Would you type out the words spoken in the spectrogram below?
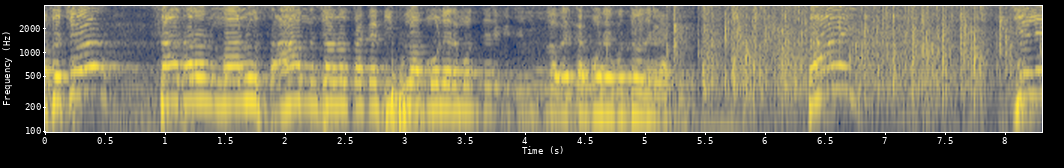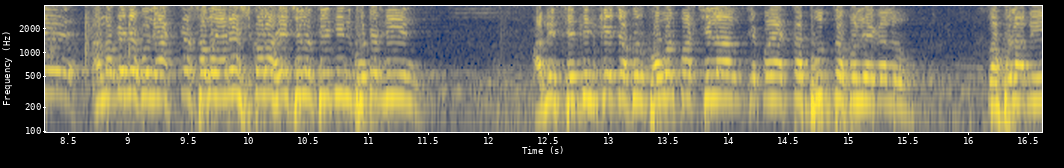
অথচ সাধারণ মানুষ, আম জনতাকে বিপ্লব মনের মধ্যে রেখেছে, বিপ্লবের মনের মধ্যে ওদের কাছে। তাই জেলে আমাকে যখন একটা সময় অ্যারেস্ট করা হয়েছিল সেই দিন ভোটের দিন, আমি সেদিনকে যখন খবর পাচ্ছিলাম যে কয়েকটা বুথ দখল গেল, তখন আমি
